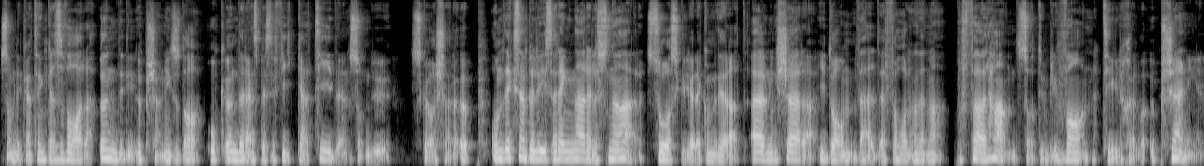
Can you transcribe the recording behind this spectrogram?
som det kan tänkas vara under din uppkörningsdag och under den specifika tiden som du ska köra upp. Om det exempelvis regnar eller snöar så skulle jag rekommendera att övningsköra i de väderförhållandena på förhand så att du blir van till själva uppkörningen.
